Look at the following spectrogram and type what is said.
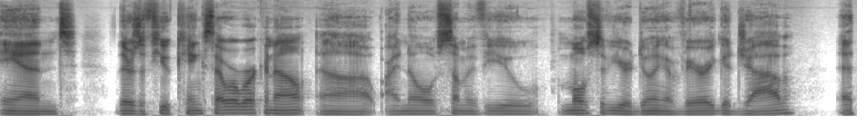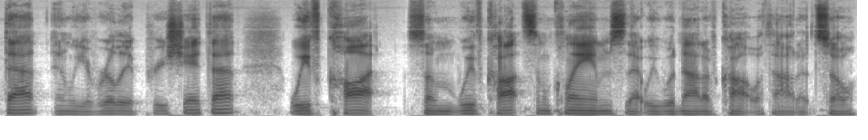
and there's a few kinks that we're working out. Uh, I know some of you, most of you, are doing a very good job at that, and we really appreciate that. We've caught some we've caught some claims that we would not have caught without it. So,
